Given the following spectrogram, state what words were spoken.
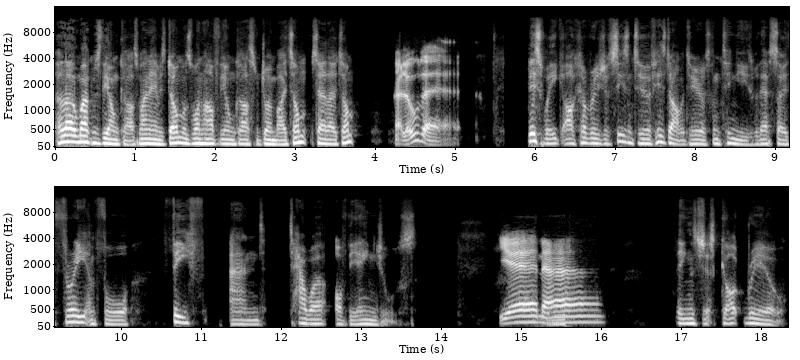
Hello and welcome to the Oncast. My name is Dom. As one half of the Oncast, I'm joined by Tom. Say hello, Tom. hello there. This week, our coverage of season two of His Dark Materials continues with episode three and four, Thief and Tower of the Angels. Yeah, nah. Things just got real.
